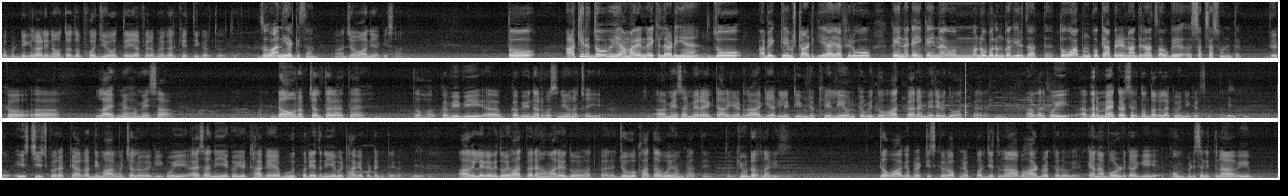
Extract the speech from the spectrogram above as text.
कबड्डी खिलाड़ी ना होते तो फौजी होते या फिर अपने घर खेती करते होते? जवान या किसान? हाँ जवान या किसान। तो आखिर जो भी हमारे नए खिलाड़ी हैं जो अभी गेम स्टार्ट किया है या फिर वो कहीं ना कहीं कहीं ना मनोबल उनका गिर जाता है तो आप उनको क्या प्रेरणा देना चाहोगे सक्सेस होने तक? देखो लाइफ में हमेशा डाउन अप चलता रहता है तो कभी भी कभी नर्वस नहीं होना चाहिए। हमेशा मेरा एक टारगेट रहा कि अगली टीम जो खेली है उनका भी दो हाथ पैर है मेरे भी दो हाथ पैर है। अगर कोई अगर मैं कर सकता हूँ तो अगला कोई नहीं कर सकता। तो इस चीज़ को रख के अगर दिमाग में चलोगे कि कोई ऐसा नहीं है कोई ये ठाके या भूत प्रेत नहीं है कोई ठाके पटक देगा। अगले का भी दो हाथ पैर है हमारे भी दो हाथ पैर है जो वो खाता है वही हम खाते हैं। तो क्यों डरना किसी से? दबा के प्रैक्टिस करो अपने ऊपर जितना आप हार्ड वर्क करोगे। क्या ना वर्ल्ड का कि कंपटीशन इतना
